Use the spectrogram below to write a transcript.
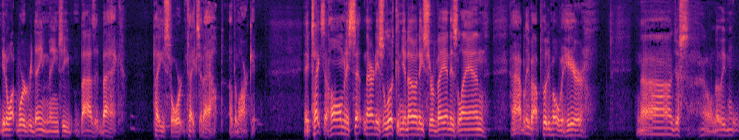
You know what word redeem means? He buys it back, pays for it, and takes it out of the market. And he takes it home and he's sitting there and he's looking, you know, and he's surveying his land. I believe I'll put him over here. No, just, I don't know. Even,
